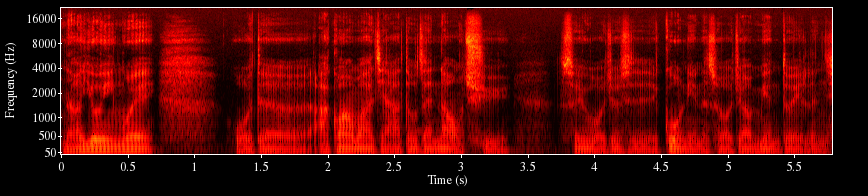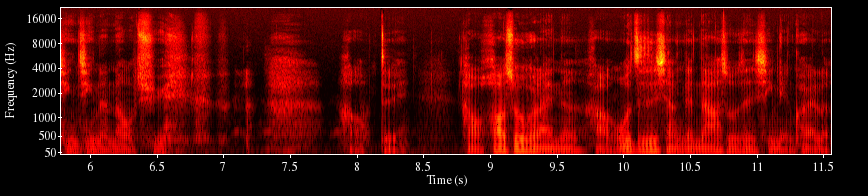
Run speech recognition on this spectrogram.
然后又因为我的阿公阿妈家都在闹区，所以我就是过年的时候就要面对冷清清的闹区。好，对，好。话说回来呢，好，我只是想跟大家说声新年快乐。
